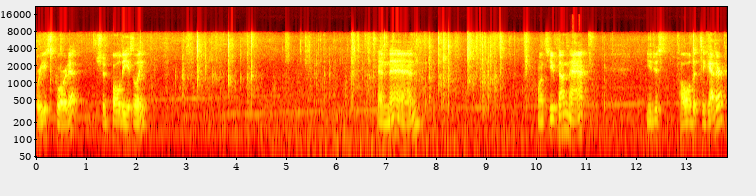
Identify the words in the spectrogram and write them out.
Where you scored it. it. Should fold easily. And then, once you've done that, you just hold it together.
